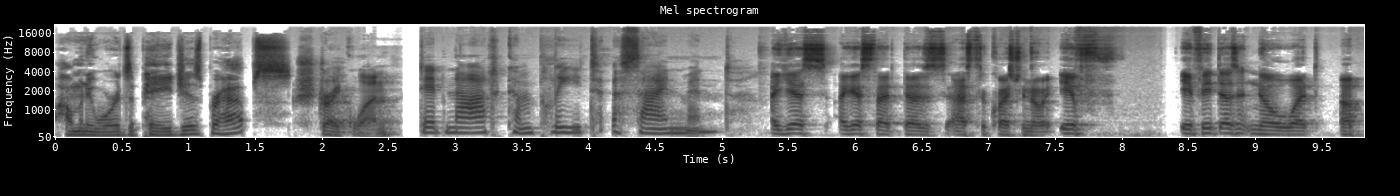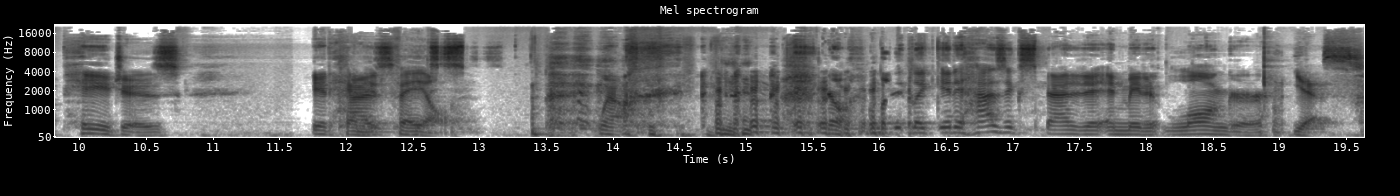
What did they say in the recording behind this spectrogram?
how many words a page is. Perhaps. Strike one. Did not complete assignment. I guess I guess that does ask the question though. If if it doesn't know what a page is, it Can it has fail? Well, no, but it, like it has expanded it and made it longer. Yes.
